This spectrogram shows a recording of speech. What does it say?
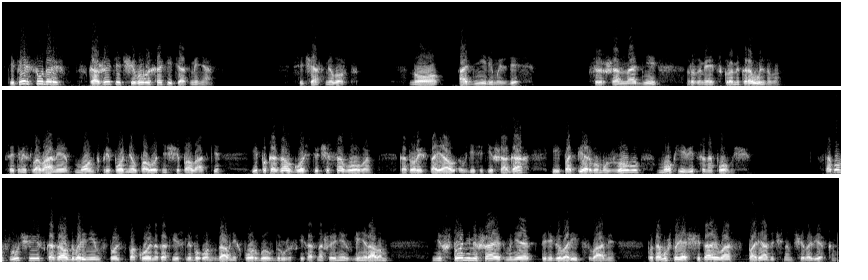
Теперь, сударь, скажите, чего вы хотите от меня? Сейчас, милорд. Но одни ли мы здесь? Совершенно одни, разумеется, кроме караульного. С этими словами Монк приподнял полотнище палатки и показал гостю часового, который стоял в десяти шагах и по первому зову мог явиться на помощь. «В таком случае, — сказал дворянин столь спокойно, как если бы он с давних пор был в дружеских отношениях с генералом, — ничто не мешает мне переговорить с вами, потому что я считаю вас порядочным человеком.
